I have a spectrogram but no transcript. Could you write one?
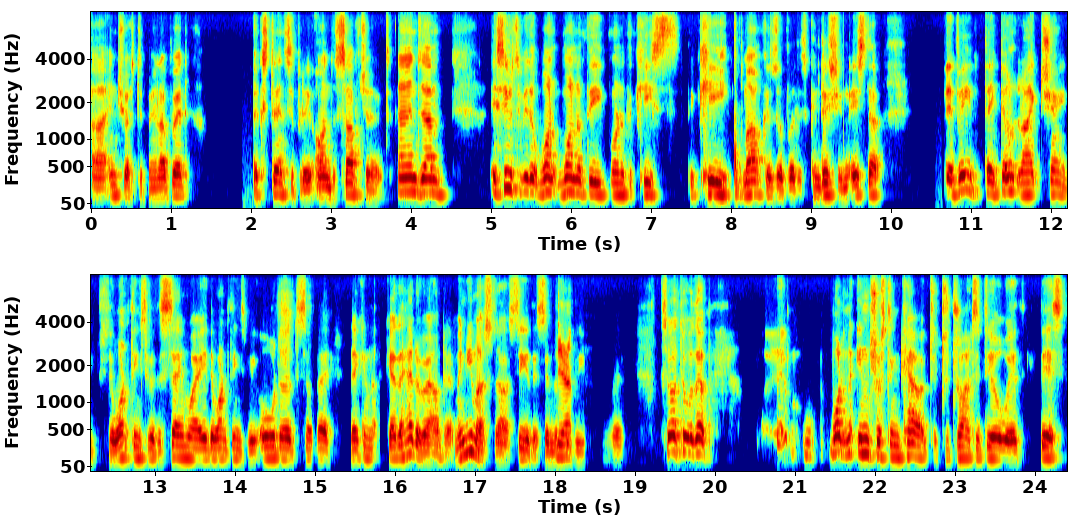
uh, interested me. And I've read extensively on the subject, and um, it seems to be that one one of the one of the key the key markers of this condition is that they they don't like change. They want things to be the same way. They want things to be ordered so they, they can get their head around it. I mean, you must uh, see this in the people you. So I thought that uh, what an interesting character to try to deal with this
